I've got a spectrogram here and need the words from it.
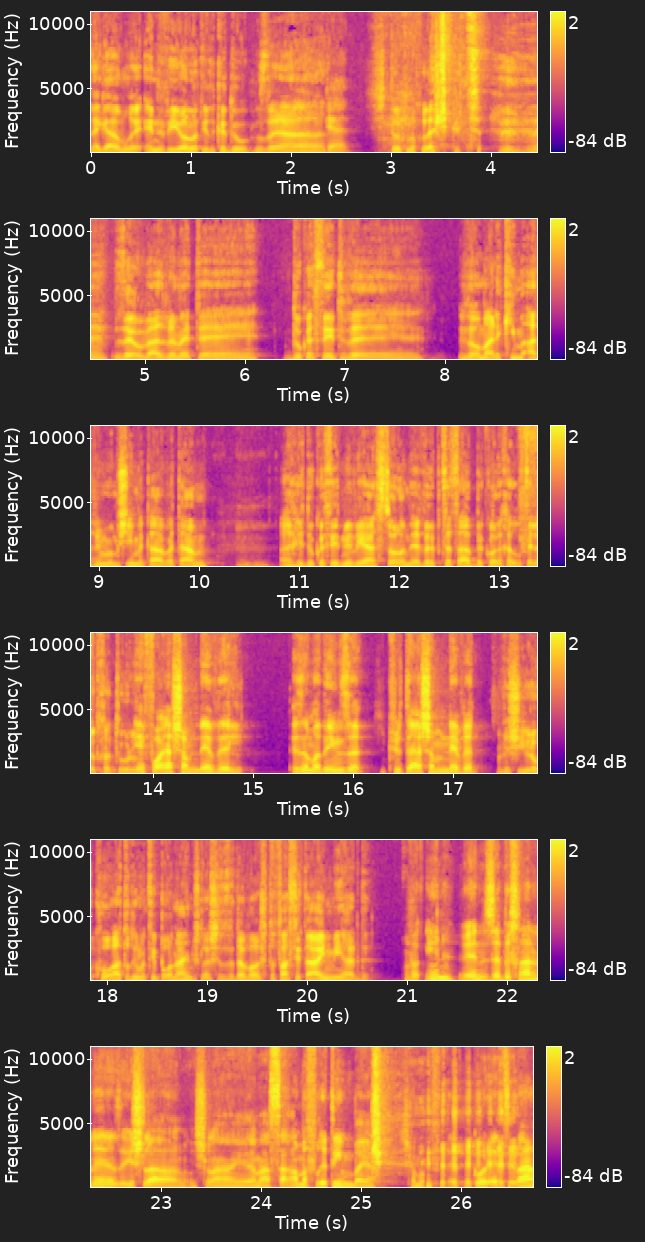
לגמרי, אין ויולה תרקדו, זה. כן. שטות מוחלטת. זהו, ואז באמת דוכסית ו... ואומלי כמעט מממשים את אהבתם. אחרי שדוכסית מביאה סולו נבל פצצה בכל אחד רוצה להיות חתול, איפה היה שם נבל? איזה מדהים זה. פשוט היה שם נבל. ושהיא לא קורעת אותו עם הציפורניים שלה, שזה דבר שתפס את העין מיד. אבל הנה, הנה, זה בכלל, אה, זה, יש לה, יש לה אה, עשרה מפרטים ביד. יש לה מפרט בכל אצבע,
